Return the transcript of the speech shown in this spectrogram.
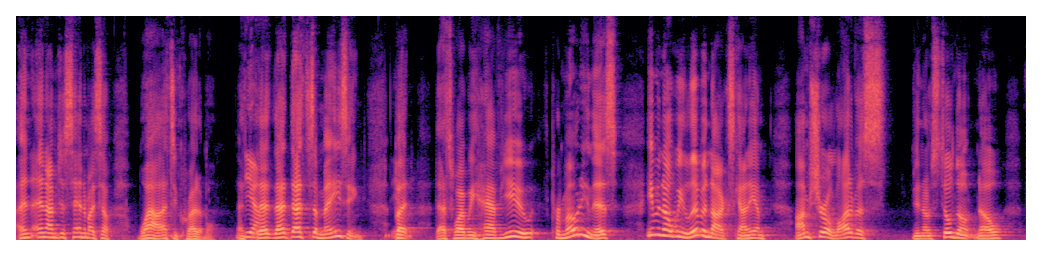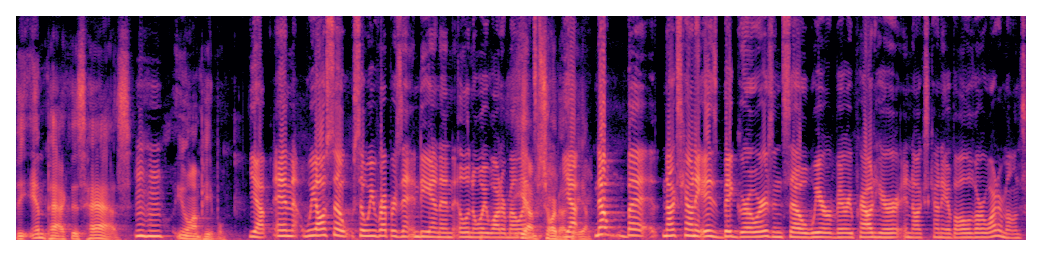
and and I'm just saying to myself, wow, that's incredible. That's, Yeah. that, that that's amazing. But that's why we have you promoting this, even though we live in Knox County. I'm I'm sure a lot of us, you know, still don't know the impact this has, Mm-hmm. you know, on people. Yeah, and we also so we represent Indiana and Illinois watermelons. Yeah, I'm sorry about that, yeah. No, but Knox County is big growers, and so we are very proud here in Knox County of all of our watermelons.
